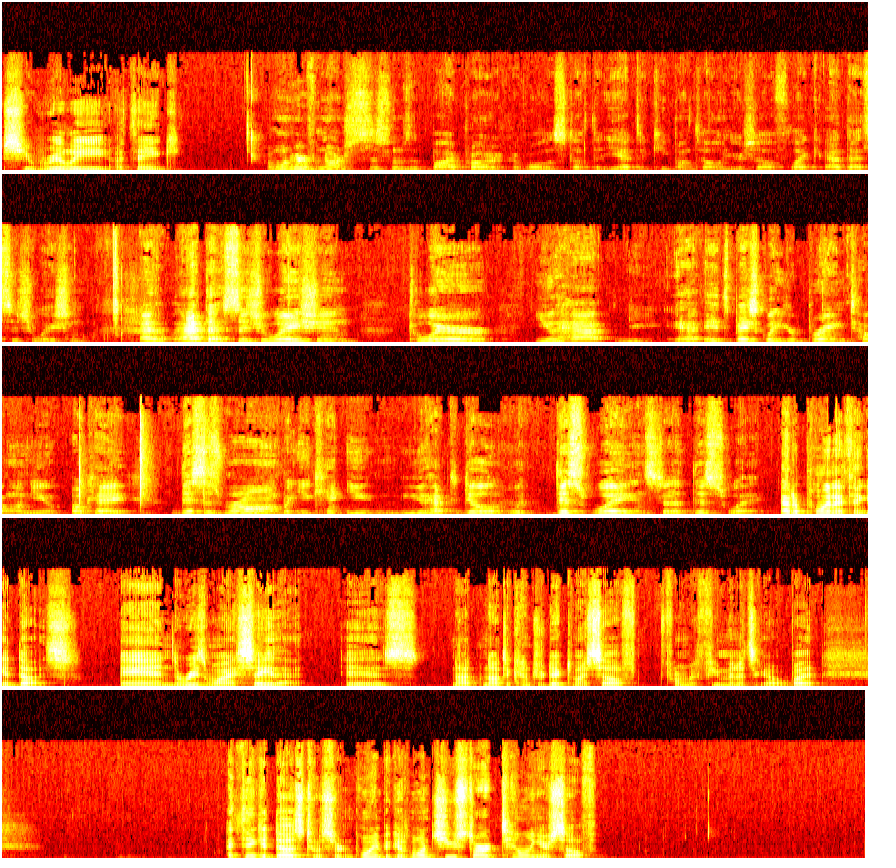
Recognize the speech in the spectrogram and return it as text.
she really, I think, I wonder if narcissism is a byproduct of all the stuff that you have to keep on telling yourself, like at that situation, at, at that situation, to where you have, it's basically your brain telling you, okay, this is wrong, but you can't, you you have to deal with this way instead of this way. at a point, I think it does. And the reason why I say that is not not to contradict myself from a few minutes ago, but I think it does to a certain point because once you start telling yourself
